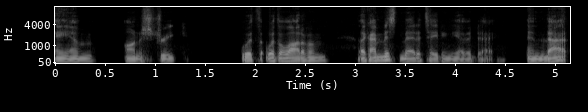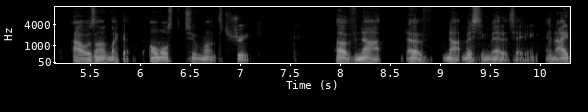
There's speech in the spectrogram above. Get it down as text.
am on a streak with with a lot of them like I missed meditating the other day, and that I was on like a almost two month streak of not of not missing meditating, and I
